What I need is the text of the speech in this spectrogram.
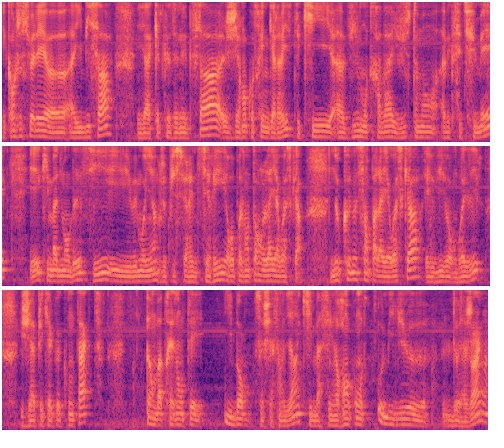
Et quand je suis allé à Ibiza, il y a quelques années de ça, j'ai rencontré une galeriste qui a vu mon travail justement avec cette fumée et qui m'a demandé s'il y avait moyen que je puisse faire une série représentant l'ayahuasca. Ne connaissant pas l'ayahuasca et vivant au Brésil, j'ai appelé quelques contacts. On m'a présenté Iban, ce chef indien, qui m'a fait une rencontre au milieu de la jungle.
